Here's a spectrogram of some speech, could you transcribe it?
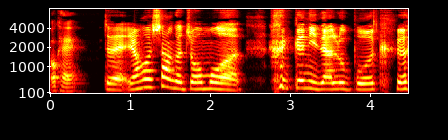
，OK？对，然后上个周末 跟你在录播客，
